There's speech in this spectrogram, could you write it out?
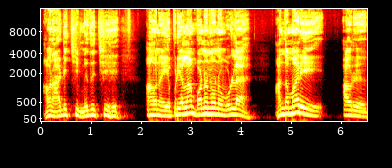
அவனை அடித்து மிதித்து அவனை எப்படியெல்லாம் பண்ணணும்னு உள்ள அந்த மாதிரி அவர்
